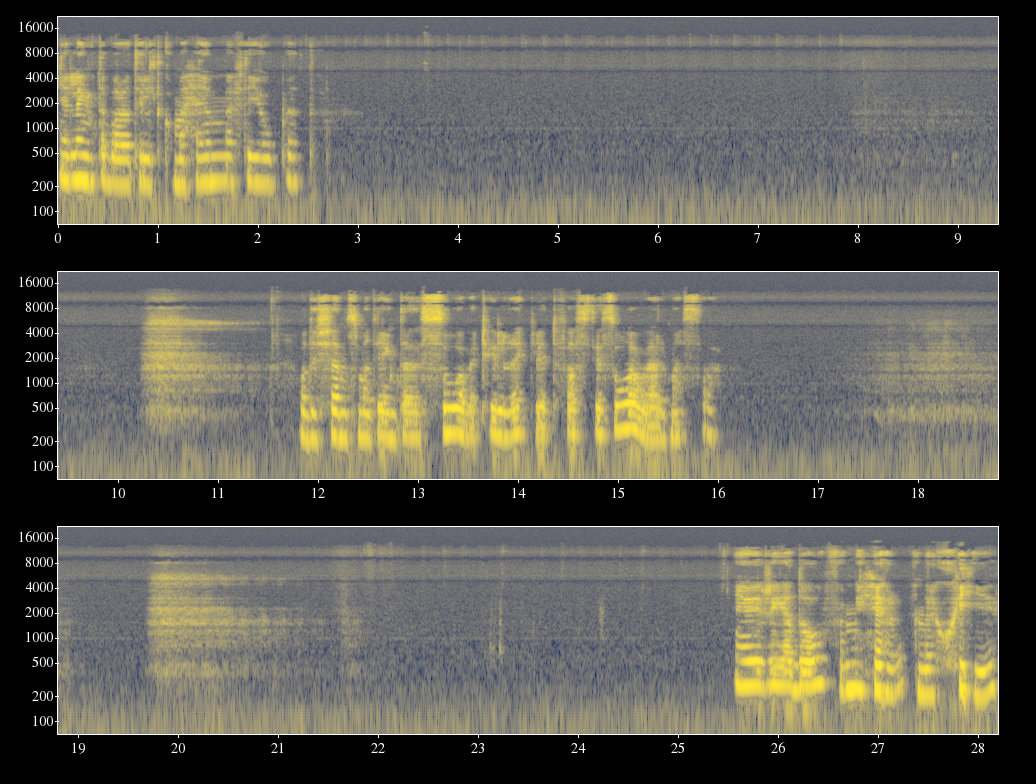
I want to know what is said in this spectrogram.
Jag längtar bara till att komma hem efter jobbet. Och det känns som att jag inte sover tillräckligt fast jag sover massa. Jag är redo för mer energi.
